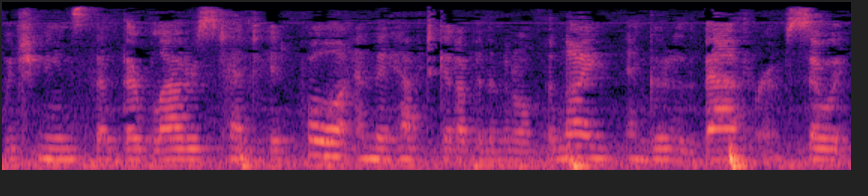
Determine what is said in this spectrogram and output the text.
which means that their bladders tend to get full and they have to get up in the middle of the night and go to the bathroom. So it,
